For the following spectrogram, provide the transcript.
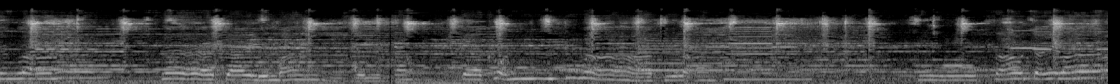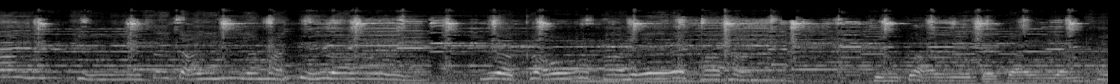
ยังหลายแค่ใจหรือไม่เป็นค่าแก่คนผู้มาทีหลังผูกสาวใจร้ายที่ใส่ใจยังไม่ดีแล้วเลือกเขาพาเหตุพา ถึงไกลแต่ใจยังคิ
